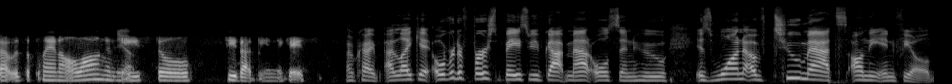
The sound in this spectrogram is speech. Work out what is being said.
that was the plan all along, and Yeah. they still see that being the case. Okay, I like it. Over to first base, we've got Matt Olson, who is one of two Matts on the infield.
